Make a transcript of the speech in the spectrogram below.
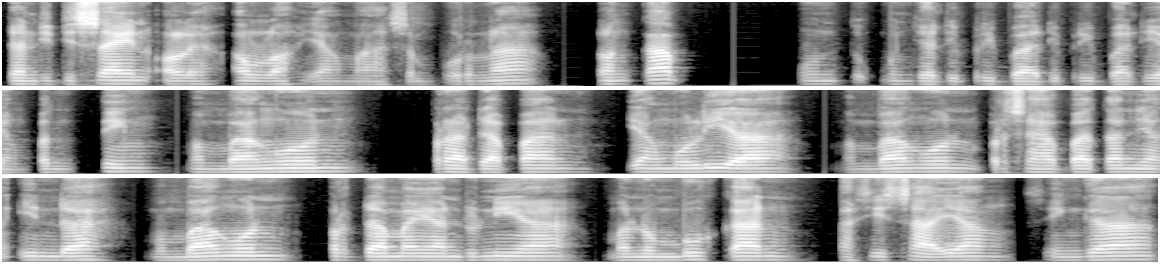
dan didesain oleh Allah yang Maha Sempurna, lengkap untuk menjadi pribadi-pribadi yang penting, membangun peradaban yang mulia, membangun persahabatan yang indah, membangun perdamaian dunia, menumbuhkan kasih sayang sehingga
